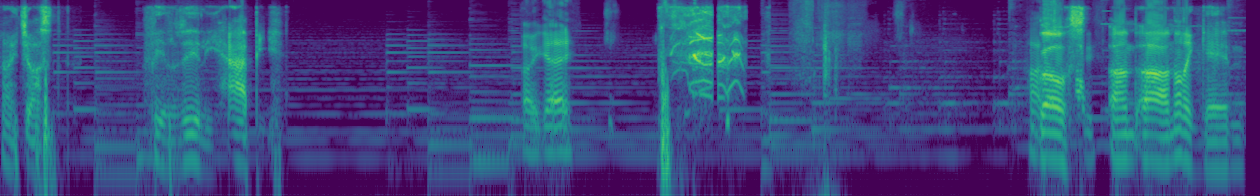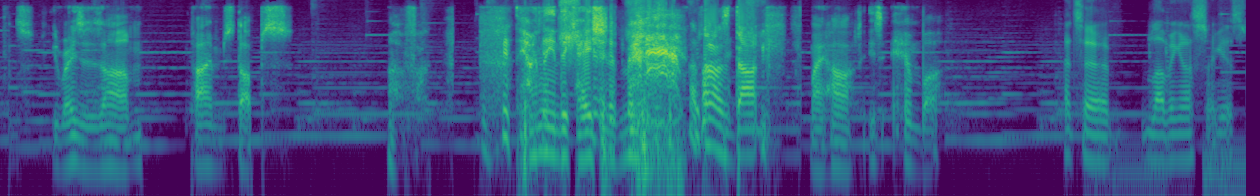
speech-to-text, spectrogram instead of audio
I just feel really happy. Okay. Ghost. Um, uh, not again. He raises his arm. Time stops. Oh, fuck. The only indication of me. I thought I was done. My heart is amber. That's her loving us, I guess.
